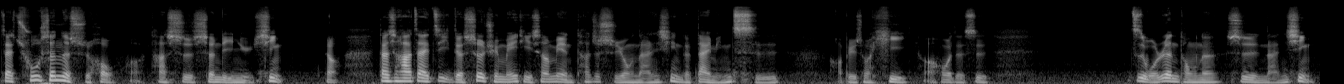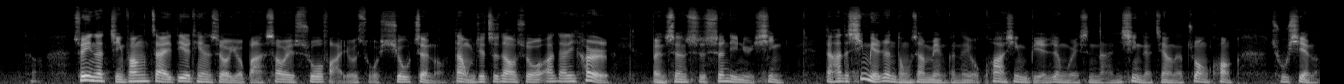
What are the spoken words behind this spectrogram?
在出生的时候啊，他是生理女性啊，但是他在自己的社群媒体上面，他是使用男性的代名词啊，比如说 he 啊，或者是自我认同呢是男性啊，所以呢，警方在第二天的时候有把稍微说法有所修正哦，但我们就知道说奥黛丽·赫尔。本身是生理女性，但她的性别认同上面可能有跨性别认为是男性的这样的状况出现了。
